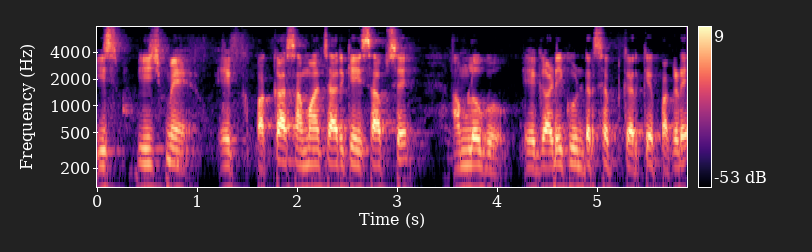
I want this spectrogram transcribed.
इस बीच में एक पक्का समाचार के हिसाब से हम लोग एक गाड़ी को इंटरसेप्ट करके पकड़े।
